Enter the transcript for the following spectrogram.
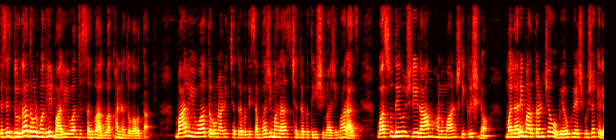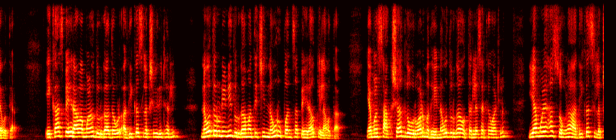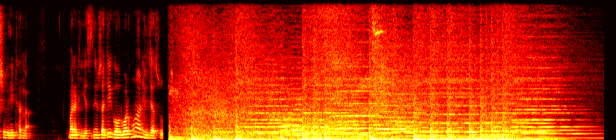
तसेच दुर्गा दौडमधील बालयुवांचा सहभाग वाखाणण्याजोगा होता. बाल युवा तरुण आणि छत्रपती संभाजी महाराज छत्रपती शिवाजी महाराज वासुदेव श्रीराम हनुमान श्रीकृष्ण मल्हारी मार्तंडच्या उभेउभ वेशभूषा केल्या होत्या. एकाच पेहरावामुळं दुर्गा दौड अधिकच लक्षवेधी ठरली. नवतरुणींनी दुर्गामातेची नऊ रूपांचा पेहराव केला होता. यामुळे साक्षात गौरवाडमध्ये नवदुर्गा उतरल्यासारखं वाटलं. यामुळे हा सोहळा अधिकच लक्षवेधी ठरला. मराठी एस न्यूजसाठी गौरवाडहून अनिल जासू.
